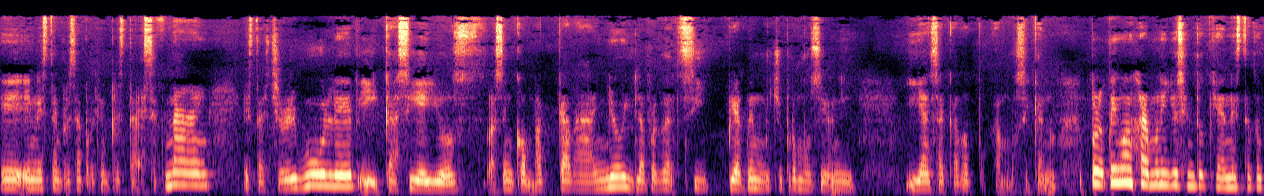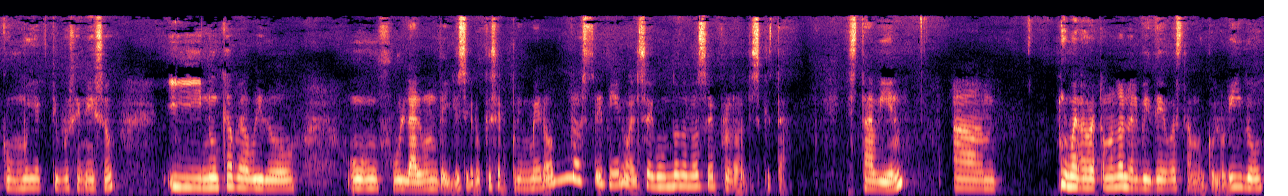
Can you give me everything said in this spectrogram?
Eh, en esta empresa, por ejemplo, está SF9, está Cherry Bullet y casi ellos hacen comeback cada año y la verdad sí pierden mucha promoción y, y han sacado poca música, ¿no? Pero Penguin Harmony yo siento que han estado como muy activos en eso y nunca había oído un full álbum de ellos y creo que es el primero, no sé bien, o el segundo, no lo sé, pero la verdad es que está, está bien. y bueno, retomando en el video, está muy colorido,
